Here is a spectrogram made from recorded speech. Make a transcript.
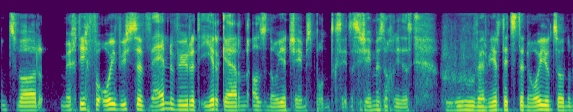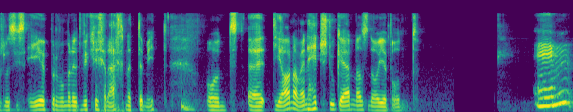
Und zwar möchte ich von euch wissen, wen würdet ihr gern als neuen James Bond sehen? Das ist immer so ein bisschen das, uh, wer wird jetzt der Neue und so. Und am Schluss ist es eh jemand, wo man nicht wirklich rechnet damit. Und äh, Diana, wen hättest du gern als neuen Bond? Ähm,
